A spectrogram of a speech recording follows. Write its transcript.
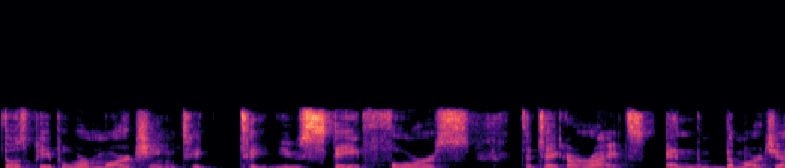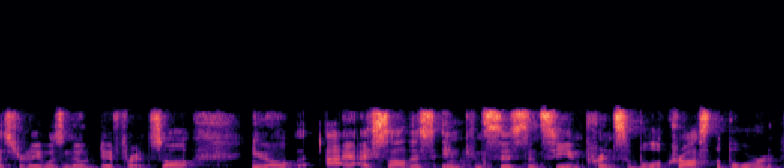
those people were marching to to use state force to take our rights. And the, the march yesterday was no different. So you know I, I saw this inconsistency in principle across the board.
